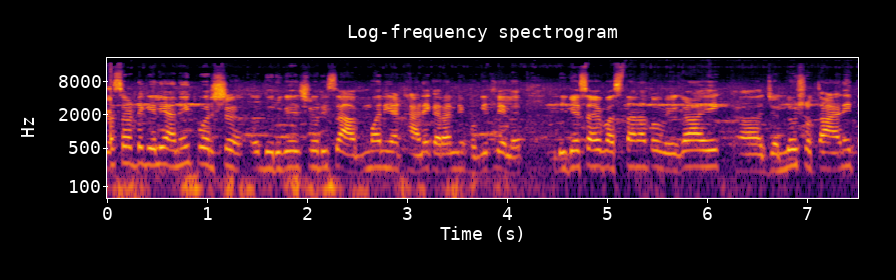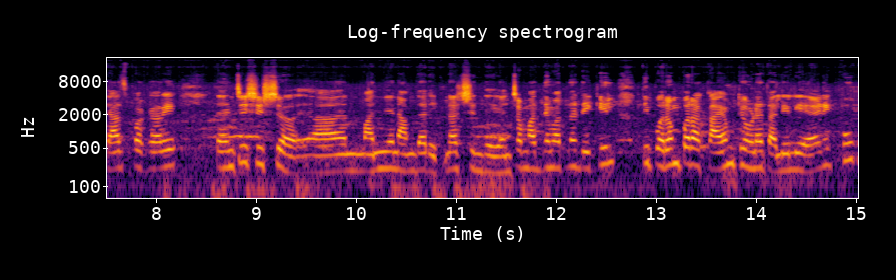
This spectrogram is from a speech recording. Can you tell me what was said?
असं वाटतं गेली अनेक वर्ष दुर्गेश्वरीचं आगमन या ठाणेकरांनी बघितलेलं आहे. दिगेसाहेब असताना तो वेगळा एक जल्लोष होता आणि त्याच प्रकारे त्यांचे शिष्य मान्य नामदार एकनाथ शिंदे यांच्या माध्यमातून देखील ती परंपरा कायम ठेवण्यात आलेली आहे. आणि खूप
